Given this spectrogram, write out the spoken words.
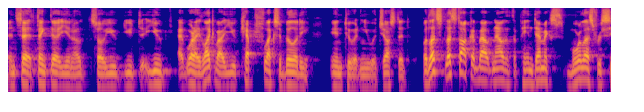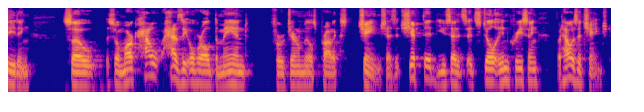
and said think that you know so you you you what I like about it, you kept flexibility into it and you adjusted. But let's let's talk about now that the pandemic's more or less receding so, so Mark, how has the overall demand for General Mills products changed? Has it shifted? You said it's it's still increasing, but how has it changed?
